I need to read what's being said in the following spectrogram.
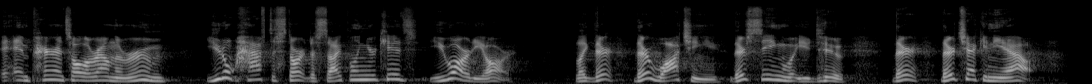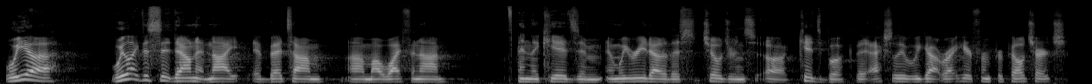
and parents all around the room, you don't have to start discipling your kids. You already are. Like they're, they're watching you, they're seeing what you do, they're, they're checking you out. We, uh, we like to sit down at night at bedtime, uh, my wife and I, and the kids, and, and we read out of this children's uh, kids book that actually we got right here from Propel Church.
